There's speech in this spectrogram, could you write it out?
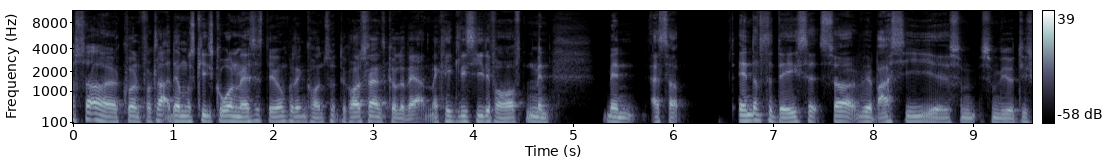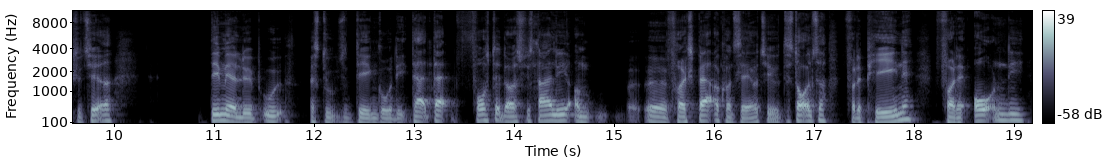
Og så øh, kunne han forklare det, og måske score en masse stemmer på den konto. Det kan også være, at han skal lade være. Man kan ikke lige sige det for hoften, men, men altså, end of the day, så, så vil jeg bare sige, øh, som, som vi jo diskuterede, det med at løbe ud af studiet, det er en god idé. Der, der forestiller også, vi snakker lige om øh, Frederiksberg og konservative. Det står altså for det pæne, for det ordentlige,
